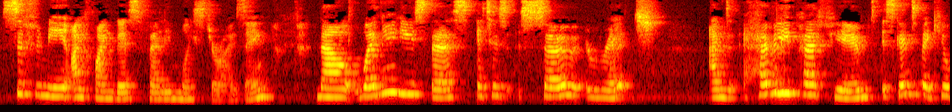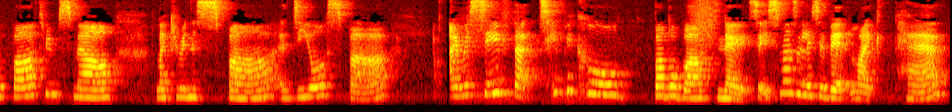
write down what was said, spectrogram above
So for me, I find this fairly moisturizing. Now, when you use this, it is so rich and heavily perfumed. It's going to make your bathroom smell like you're in a spa, a Dior spa. I received that typical bubble bath note. So it smells a little bit like pear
